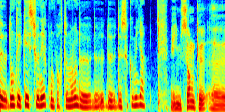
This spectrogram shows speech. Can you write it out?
euh, dont est questionné le comportement de, de, de, de ce comédien. Mais il me semble que euh,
